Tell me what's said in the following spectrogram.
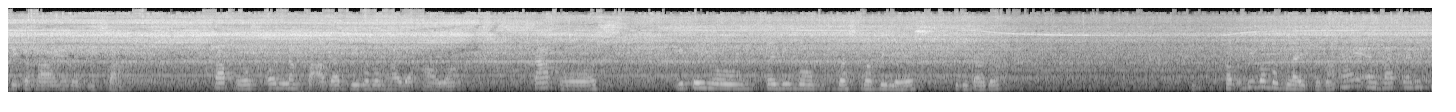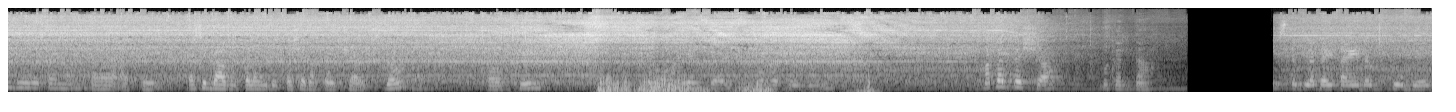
Hindi kagaya ng isa. Tapos, on lang pa agad, di naman hawak-hawak. Tapos, ito yung pwede mo mas mabilis. Sige daw, no? Pag, di ba mag-light ko na? Ay, ay, battery siguro ito ma'am. Ah, okay. Kasi bago pa lang hindi pa siya na full charge, no? Okay. So, ayan guys. Maganda siya. Maganda. Is naglagay tayo ng tubig.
